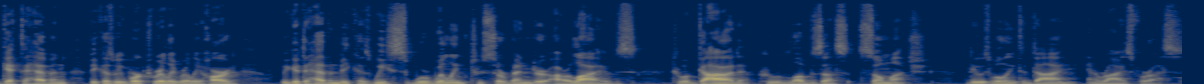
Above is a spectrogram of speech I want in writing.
get to heaven because we worked really, really hard. We get to heaven because we were willing to surrender our lives to a God who loves us so much that he was willing to die and rise for us.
